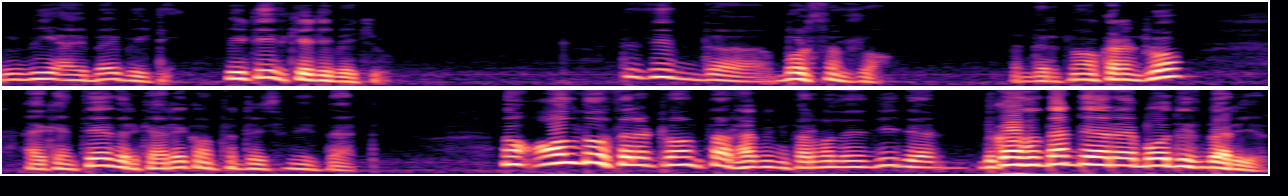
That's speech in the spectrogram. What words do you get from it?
VBI by VT. VT is KT by Q. This is the Boltzmann's law. When there is no current flow, I can say that carrier concentration is that. Now, all those electrons are having thermal energy, they are, because of that they are above this barrier.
